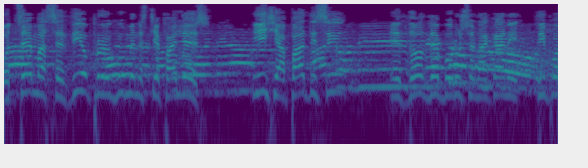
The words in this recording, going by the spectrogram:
Ο Τσέμα σε δύο προηγούμενες κεφαλιές είχε απάντηση, εδώ δεν μπορούσε να κάνει τίποτα.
